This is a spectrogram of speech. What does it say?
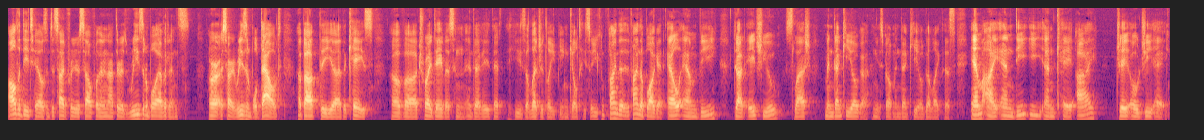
all the details and decide for yourself whether or not there is reasonable evidence or uh, sorry reasonable doubt about the uh, the case of uh, Troy Davis and, and, that he, that he's allegedly being guilty. So you can find the find the blog at lmv.hu slash Mindenki Joga, and you spell Mindenki Joga like this M I N D E N K I J O G A.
